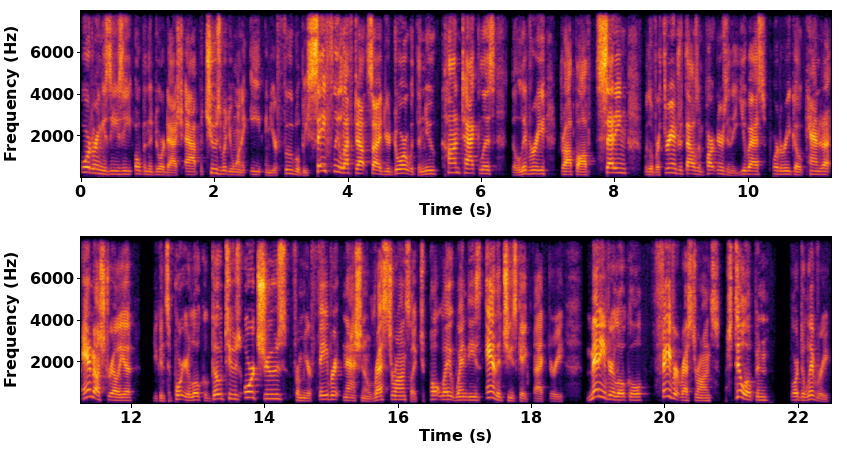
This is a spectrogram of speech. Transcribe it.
Ordering is easy. Open the DoorDash app, choose what you want to eat, and your food will be safely left outside your door with the new contactless delivery drop off setting. With over 300,000 partners in the US, Puerto Rico, Canada, and Australia, you can support your local go tos or choose from your favorite national restaurants like Chipotle, Wendy's, and the Cheesecake Factory. Many of your local favorite restaurants are still open for delivery.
